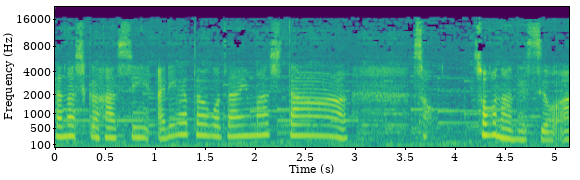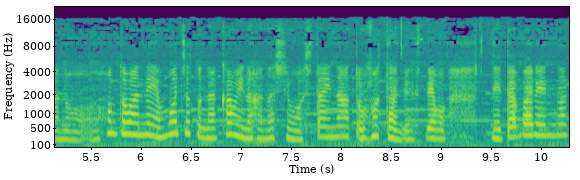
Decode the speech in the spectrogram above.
楽しく発信ありがとうございました。そう、そうなんですよ。あの、本当はね、もうちょっと中身の話もしたいなと思ったんです。でも、ネタバレになっ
